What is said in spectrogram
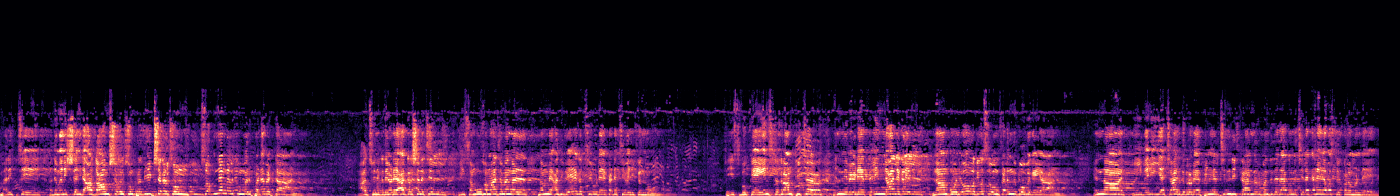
മറിച്ച് അത് മനുഷ്യന്റെ ആകാംക്ഷകൾക്കും പ്രതീക്ഷകൾക്കും സ്വപ്നങ്ങൾക്കും ഒരു പടവെട്ടാണ് ആധുനികതയുടെ ആകർഷണത്തിൽ ഈ സമൂഹ മാധ്യമങ്ങൾ നമ്മെ അതിവേഗത്തിലൂടെ കടച്ചു വലിക്കുന്നു ഫേസ്ബുക്ക് ഇൻസ്റ്റഗ്രാം ട്വിറ്റർ എന്നിവയുടെ തെളിഞ്ഞാലകളിൽ നാം ഓരോ ദിവസവും കടന്നു പോവുകയാണ്. എന്നാൽ ഈ വലിയ ചാരിതകളുടെ പിന്നിൽ ചിന്തിക്കാൻ നിർബന്ധിതരാകുന്ന ചില ഗഹന വസ്തുക്കളുമുണ്ട്.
